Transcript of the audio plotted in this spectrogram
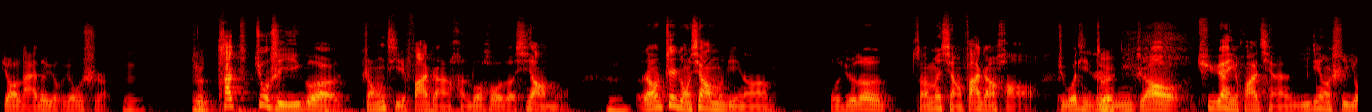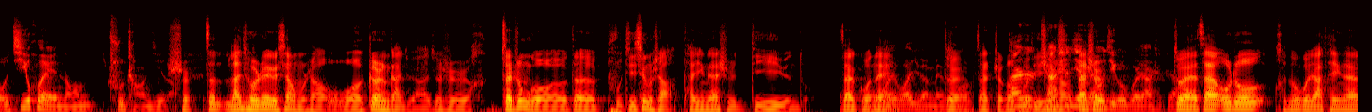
要来的有优势。嗯嗯就它就是一个整体发展很落后的项目。嗯然后这种项目里呢，我觉得咱们想发展好举国体制，你只要去愿意花钱，一定是有机会能出成绩的。是在篮球这个项目上，我个人感觉啊，就是在中国的普及性上，它应该是第一运动，在国内我我也觉得没对错，。在整个普及性上，是全世界没有几个国家是这样。，对，在欧洲很多国家，它应该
